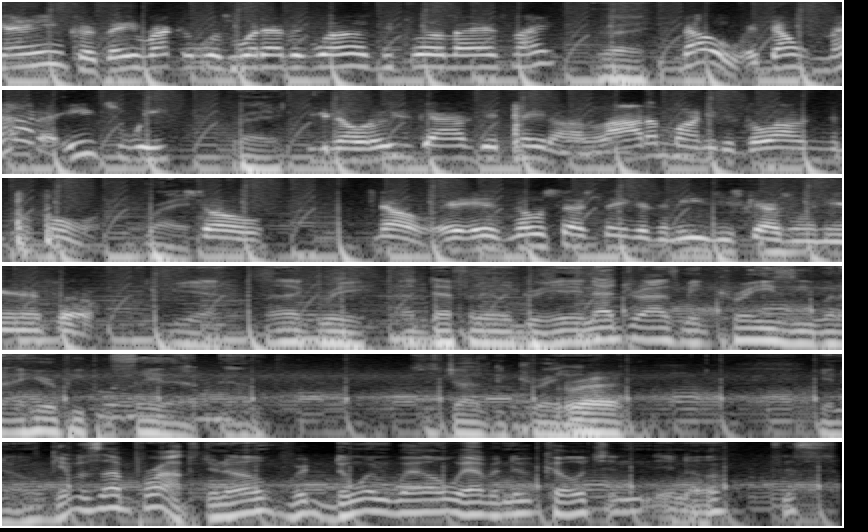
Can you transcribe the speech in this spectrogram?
game because their record was whatever it was before last night. Right. No, it don't matter. Each week, Right. you know, these guys get paid a lot of money to go out and perform. Right. So, no, it is no such thing as an easy schedule in the NFL. Yeah, I agree. I definitely agree, and that drives me crazy when I hear people say that. Now, just drives me crazy. Right. You know, give us our props. You know, we're doing well. We have a new coach, and you know, just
